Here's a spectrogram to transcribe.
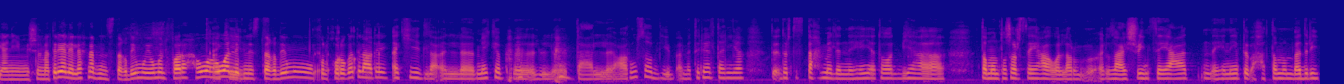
يعني مش ال material اللي إحنا بنستخدمه يوم الفرح هو هو اللي بنستخدمه في الخروجات العادية. أكيد لا الميك اب بتاع العروسة بيبقى material تانية تقدر تستحمل إن هي تقعد بيها 18 ساعة ولا أرب- ولا 20 ساعة إن هي بتبقى حاطاه من بدري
